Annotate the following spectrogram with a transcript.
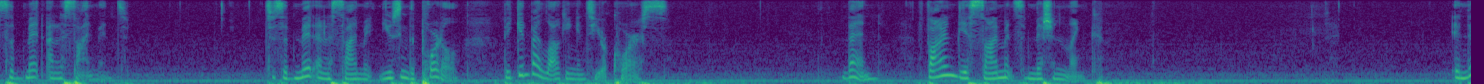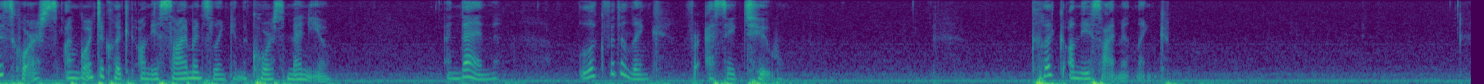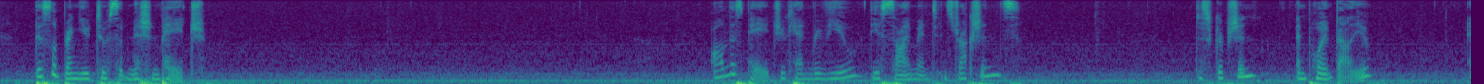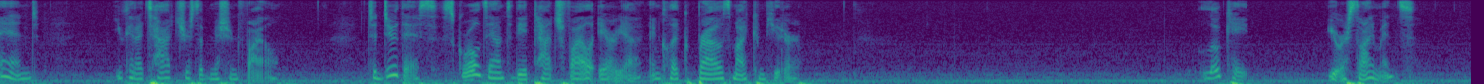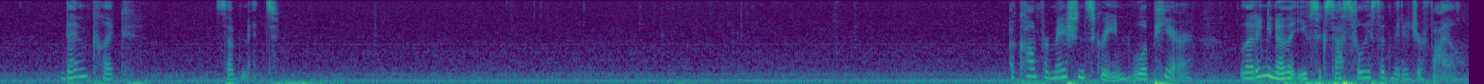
Submit an assignment. To submit an assignment using the portal, begin by logging into your course. Then, find the assignment submission link. In this course, I'm going to click on the assignments link in the course menu, and then look for the link for Essay 2. Click on the assignment link. This will bring you to a submission page. On this page, you can review the assignment instructions, description, and point value, and you can attach your submission file. To do this, scroll down to the Attach File area and click Browse My Computer. Locate your assignment, then click Submit. A confirmation screen will appear, letting you know that you've successfully submitted your file.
